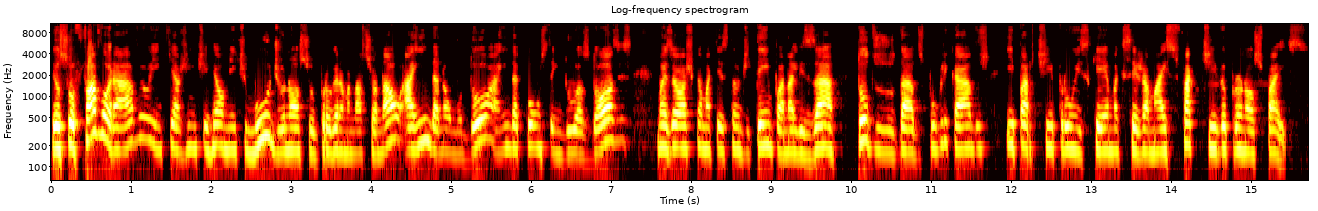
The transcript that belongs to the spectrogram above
eu sou favorável em que a gente realmente mude o nosso programa nacional, ainda não mudou, ainda consta em duas doses, mas eu acho que é uma questão de tempo analisar todos os dados publicados e partir para um esquema que seja mais factível para o nosso país.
